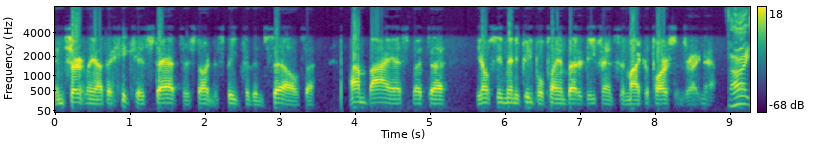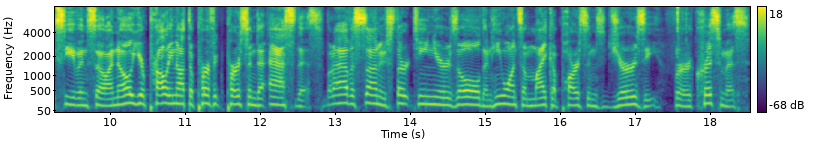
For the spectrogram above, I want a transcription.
and certainly I think his stats are starting to speak for themselves. Uh, I'm biased, but uh, you don't see many people playing better defense than Micah Parsons right now. All right, Stephen. So I know you're probably not the perfect person to ask this, but I have a son who's 13 years old and he wants a Micah Parsons jersey for Christmas.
